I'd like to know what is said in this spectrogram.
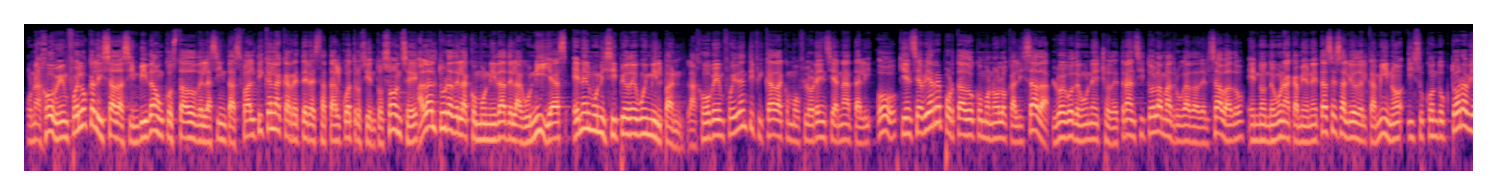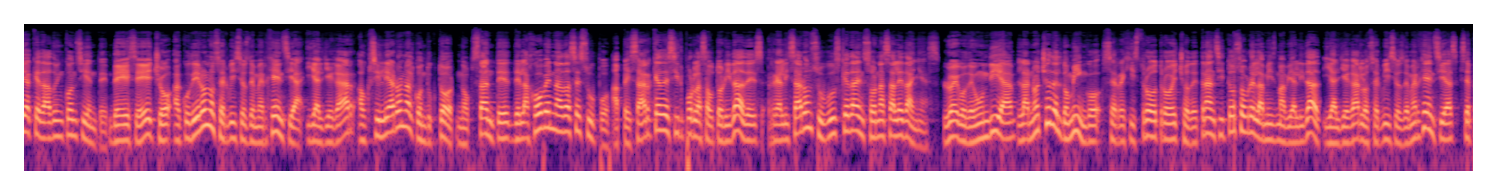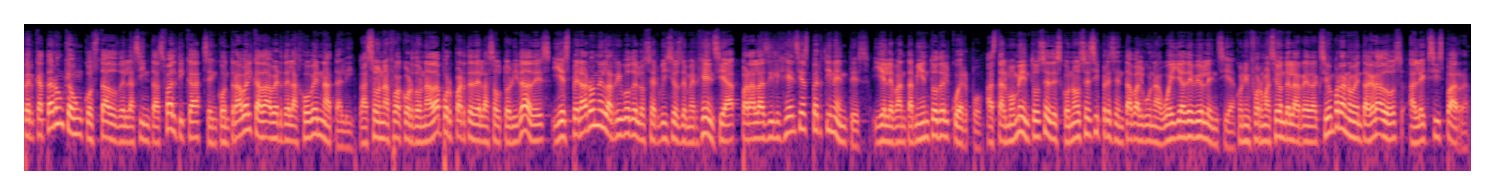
Una joven fue localizada sin vida a un costado de la cinta asfáltica en la carretera estatal 411, a la altura de la comunidad de Lagunillas, en el municipio de Huimilpan. La joven fue identificada como Florencia Natalie O, quien se había reportado como no localizada, luego de un hecho de tránsito la madrugada del sábado, en donde una camioneta se salió del camino y su conductor había quedado inconsciente. De ese hecho, acudieron los servicios de emergencia y al llegar auxiliaron al conductor. No obstante, de la joven nada se supo, a pesar que a decir por las autoridades, realizaron su búsqueda en zonas aledañas. Luego de un día, la noche del domingo, se registró otro hecho de tránsito sobre la misma vialidad y al llegar los servicios de emergencias, se percataron que a un costado de la cinta asfáltica se encontraba el cadáver de la joven Natalie. La zona fue acordonada por parte de las autoridades y esperaron el arribo de los servicios de emergencia para las diligencias pertinentes y el levantamiento del cuerpo. Hasta el momento se desconoce si presentaba alguna huella de violencia. Con información de la redacción para 90 grados, Alexis Parra.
